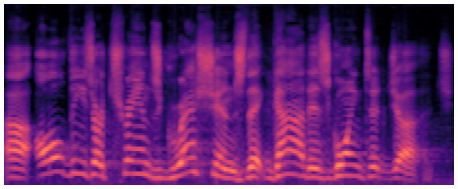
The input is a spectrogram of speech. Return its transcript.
uh, all these are transgressions that God is going to judge.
